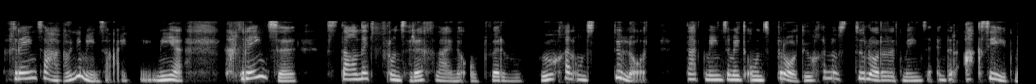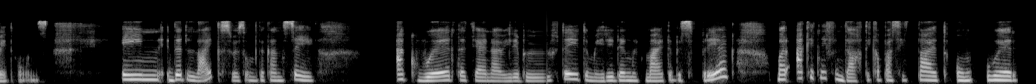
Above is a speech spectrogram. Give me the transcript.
Grense hou nie mense uit nie. Nee, grense stel net vir ons riglyne op vir hoe gaan ons toelaat dat mense met ons praat? Hoe gaan ons toelaat dat mense interaksie het met ons? En dit lyk soos om te kan sê ek hoor dat jy nou hierdie behoefte het om hierdie ding met my te bespreek, maar ek het nie vandag die kapasiteit om oor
